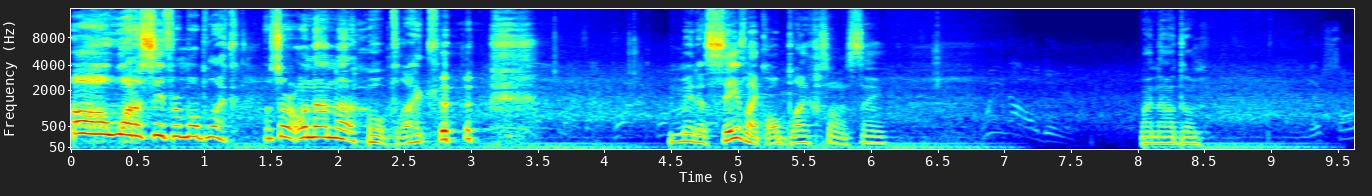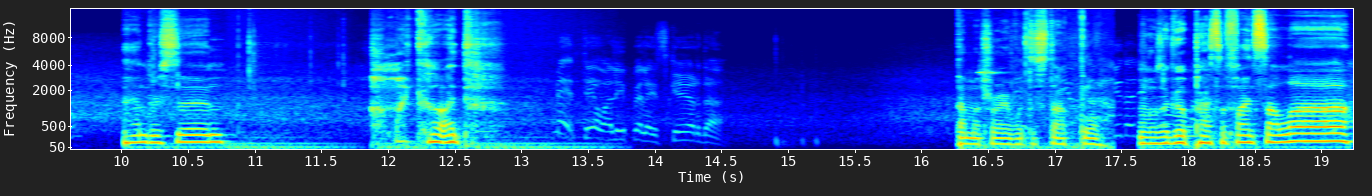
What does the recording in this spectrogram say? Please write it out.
Oh, what a save from Oblak. Oh, sorry. Oh, no, no. Oblak. Made a save like Oblak. That's what I'm saying. Wijnaldum. Anderson. Oh, my God. With the stop there. It was a good pass to find Salah.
